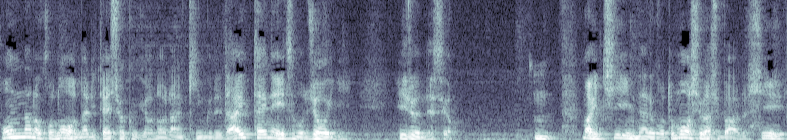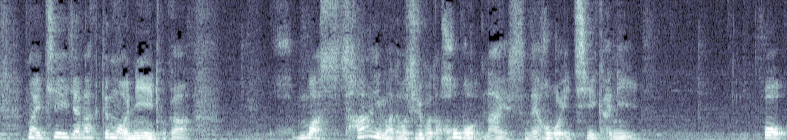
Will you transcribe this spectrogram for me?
女の子のなりたい職業のランキングで大体ねいつも上位にいるんですよ。うんまあ、1位になることもしばしばあるし、まあ、1位じゃなくても2位とか、まあ、3位まで落ちることはほぼないですねほぼ1位か2位を、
